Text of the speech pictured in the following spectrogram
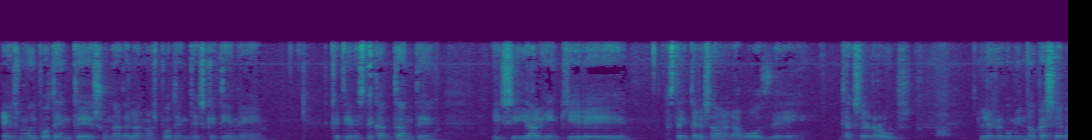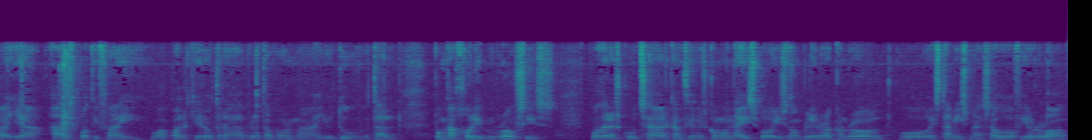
es muy potente, es una de las más potentes que tiene, que tiene este cantante y si alguien quiere está interesado en la voz de, Axel Rose, les recomiendo que se vaya a Spotify o a cualquier otra plataforma, YouTube o tal, ponga Hollywood Roses, podrá escuchar canciones como Nice Boys Don't Play Rock and Roll o esta misma Sound of Your Love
